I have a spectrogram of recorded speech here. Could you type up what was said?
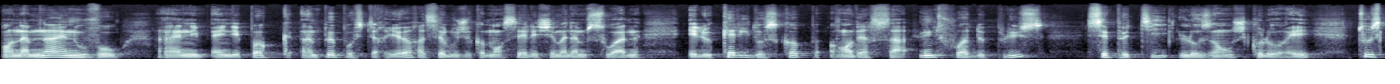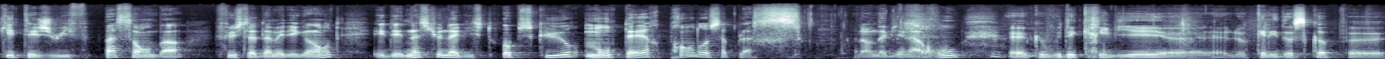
en amena un nouveau, à une époque un peu postérieure à celle où je commençais à aller chez Madame Swann. Et le kaléidoscope renversa une fois de plus ces petits losanges colorés. Tout ce qui était juif passa en bas, fût-ce la dame élégante, et des nationalistes obscurs montèrent prendre sa place. Alors on a bien la roue euh, que vous décriviez, euh, le kaléidoscope, euh,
